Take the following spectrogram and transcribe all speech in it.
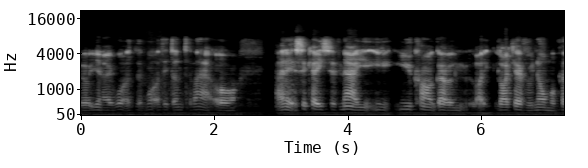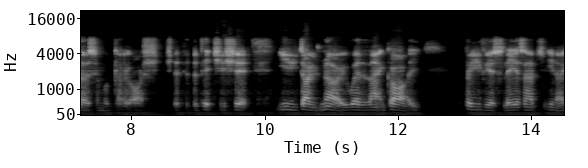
Or, you know, what have they, what have they done to that? Or and it's a case of now you, you, you can't go and like like every normal person would go, oh shit, the pitch is shit. You don't know whether that guy previously has had you know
